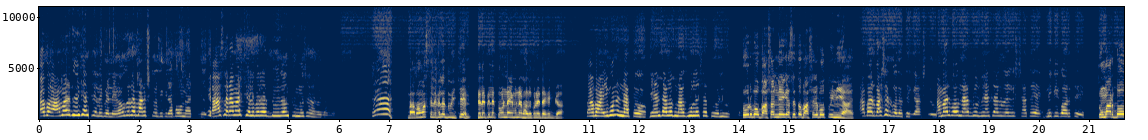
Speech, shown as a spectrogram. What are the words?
বাবা আমার দুইজন ছেলে পেলে ওগুলো মানুষ করবে কিনা বউ না। তাছাড়া আমার ছেলে পেলে দুইজন শূন্য ছাড়া হয়ে যাবে। বাবা আমার ছেলে পেলে দুই কেন? ছেলে পেলে তোর না এমনের ভালো করে দেখে গা। বাবা এই মনে না তো। ভ্যান চালক নাজমুলের সাথে হলি হতে তোর বউ বাসার নিয়ে গেছে তো বাসার বউ তুই নিয়ে আয়। আবার বাসার কোথা থেকে আসলো? আমার বউ নাজমুল ভ্যান চালকের সাথে নাকি করছে তোমার বউ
